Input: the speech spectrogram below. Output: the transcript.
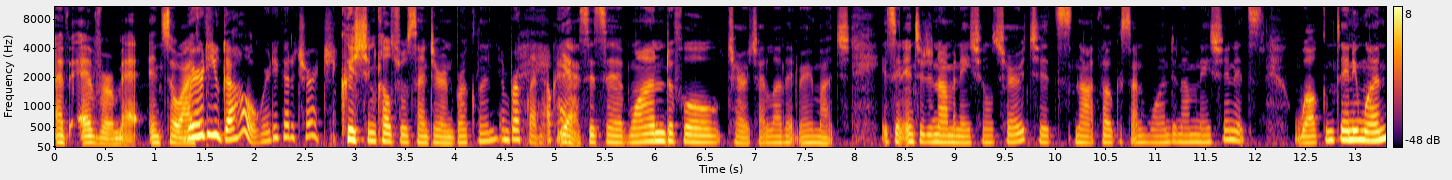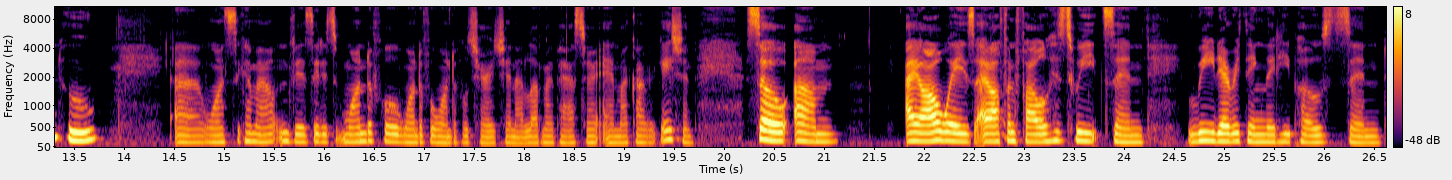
I've ever met. And so I Where do you go? Where do you go to church? Christian Cultural Center in Brooklyn. In Brooklyn. Okay. Yes, it's a wonderful church. I love it very much. It's an interdenominational church. It's not focused on one denomination. It's welcome to anyone who uh, wants to come out and visit. It's wonderful, wonderful, wonderful church, and I love my pastor and my congregation. So um, I always, I often follow his tweets and read everything that he posts and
